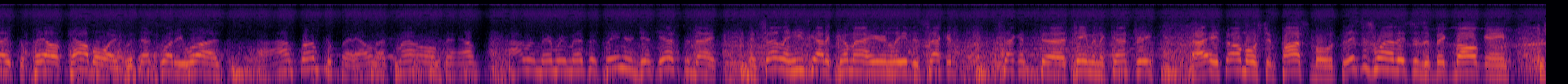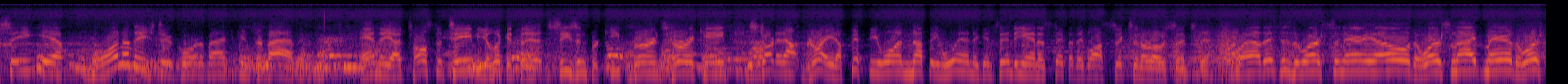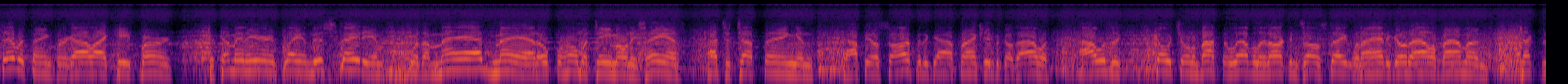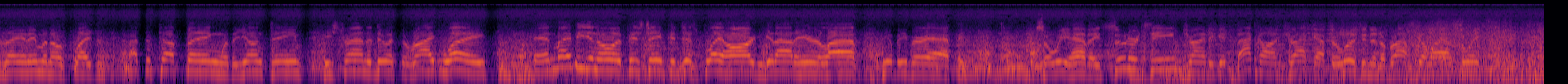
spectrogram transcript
say Coppell Cowboys, but that's what he was. I'm from Coppell. That's my hometown. I remember him as a senior just yesterday, and suddenly he's got to come out here and lead the second second uh, team in the country. Uh, it's almost impossible. This is why this is a big ball game to see if one of these two quarterbacks can survive it. And the uh, Tulsa team, you look at the season for Keith Burnett's Hurricane, started out great, a 51 nothing win against Indiana State, but they've lost six in a row since then. Well, this is the worst scenario, the worst nightmare, the worst everything for a guy like Keith Burnett to come in here and play in this stadium with a mad, mad Oklahoma team on his hands. That's a tough thing, and I feel sorry for the guy, frankly, because I was I was a coach on about the level at Arkansas State when I had to go to Alabama and Texas A&M and those places. That's a tough thing with a young team. He's trying to do it the right way, and maybe you know if his team can just play hard and get out of here alive, he'll be very happy. So we have a Sooner team trying to get back on track after losing to Nebraska last week.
